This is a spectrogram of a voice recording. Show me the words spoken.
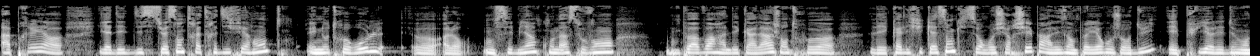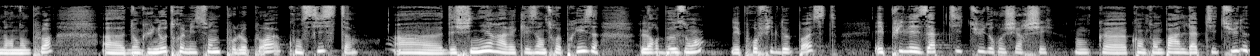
après, euh, il y a des, des situations très très différentes et notre rôle. euh, alors, on sait bien qu'on a souvent, on peut avoir un décalage entre euh, les qualifications qui sont recherchées par les employeurs aujourd'hui et puis euh, les demandeurs d'emploi. Euh, donc, une autre mission de Pôle Emploi consiste à euh, définir avec les entreprises leurs besoins, les profils de poste et puis les aptitudes recherchées. Donc, quand on parle d'aptitudes,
